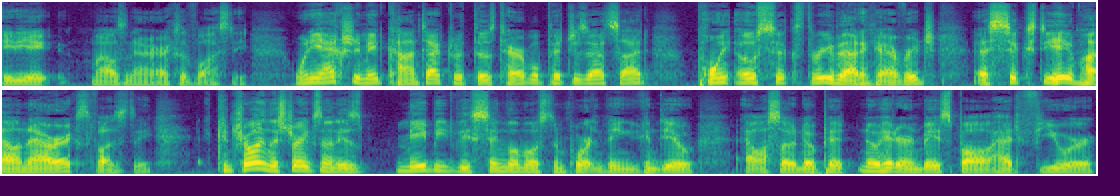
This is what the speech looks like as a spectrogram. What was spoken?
88 miles an hour exit velocity. When he actually made contact with those terrible pitches outside, 0.063 batting average, a 68 mile an hour exit velocity controlling the strike zone is maybe the single most important thing you can do. Also, no pit, no hitter in baseball had fewer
